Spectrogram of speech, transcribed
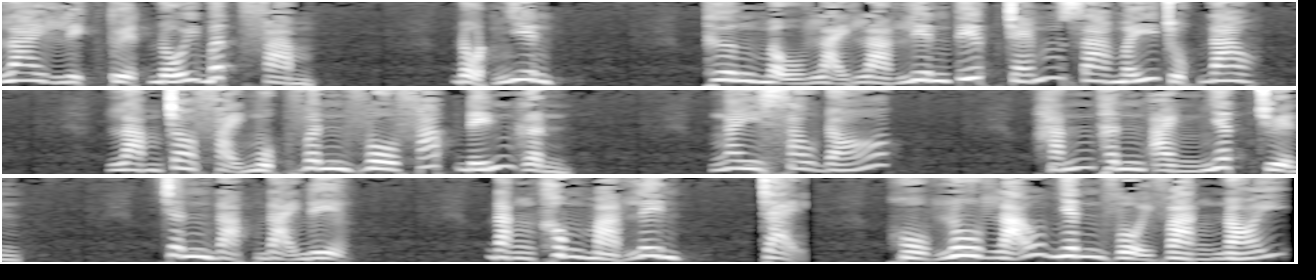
lai lịch tuyệt đối bất phàm. đột nhiên, thương mậu lại là liên tiếp chém ra mấy chục đao, làm cho phải mục vân vô pháp đến gần. ngay sau đó, hắn thân ảnh nhất truyền, chân đạp đại địa, đằng không mà lên, chạy, hồ lô lão nhân vội vàng nói,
